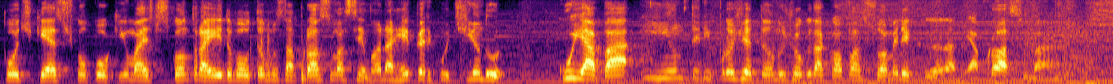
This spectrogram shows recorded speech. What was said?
podcast ficou um pouquinho mais descontraído. Voltamos na próxima semana repercutindo Cuiabá e Inter e projetando o jogo da Copa Sul-Americana. Até a próxima!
